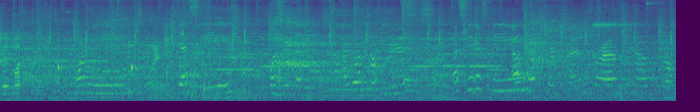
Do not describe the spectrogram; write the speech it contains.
Good morning. Good morning. Morning. Jesse. What's with the I don't have this. Have short or have long.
